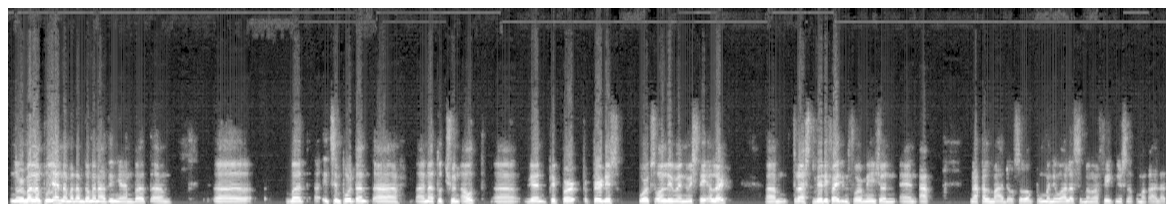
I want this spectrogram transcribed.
normal lang po yan na maramdaman natin yan but um, uh, but it's important uh, uh, not to tune out. Uh, again, prepare, preparedness works only when we stay alert um, trust verified information and act na kalmado. So wag pong maniwala sa mga fake news na kumakalat.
